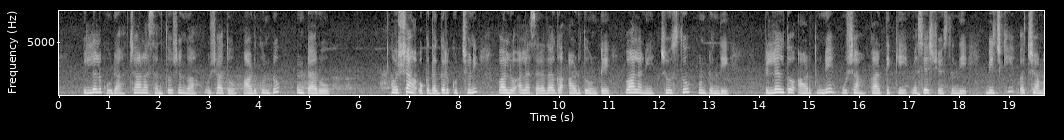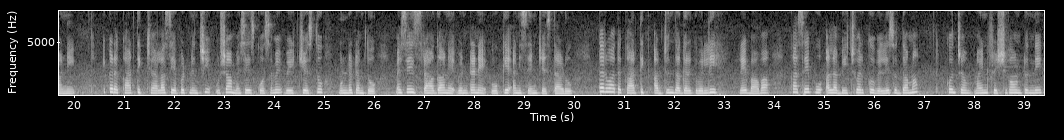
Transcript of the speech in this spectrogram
పిల్లలు కూడా చాలా సంతోషంగా ఉషాతో ఆడుకుంటూ ఉంటారు. వర్ష ఒక దగ్గర కూర్చొని వాళ్ళు అలా సరదాగా ఆడుతూ ఉంటే వాళ్ళని చూస్తూ ఉంటుంది. పిల్లలతో ఆడుతూనే ఉష కార్తిక్కి మెసేజ్ చేస్తుంది. బీచ్కి వచ్చామని. ఇక్కడ కార్తిక్ చాలాసేపటి నుంచి ఉషా మెసేజ్ కోసమే వెయిట్ చేస్తూ ఉండటంతో మెసేజ్ రాగానే వెంటనే ఓకే అని సెండ్ చేస్తాడు. తర్వాత కార్తిక్ అర్జున్ దగ్గరికి వెళ్ళి రే బావా కాసేపు అలా బీచ్ వరకు వెళ్ళేసొద్దామా కొంచెం మైండ్ ఫ్రెష్గా ఉంటుంది.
